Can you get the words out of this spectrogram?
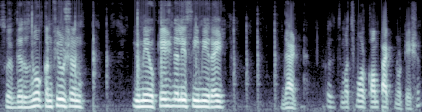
So if there is no confusion you may occasionally see me write that because it is much more compact notation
